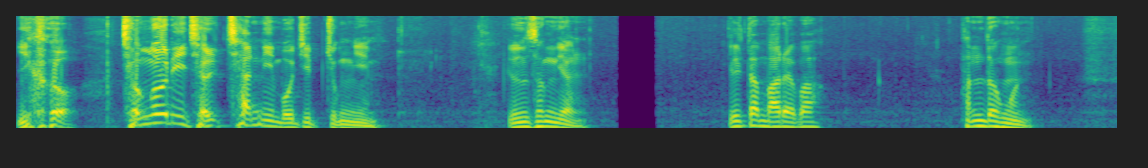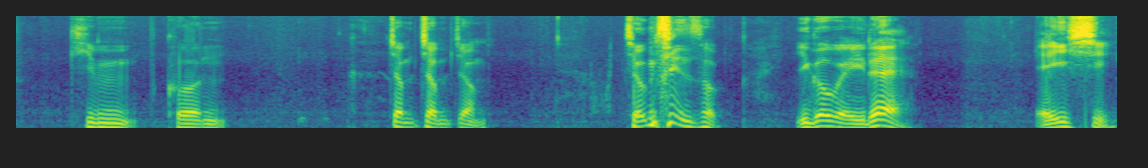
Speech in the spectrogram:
이거 정어리 절찬리 모집 중님 윤석열 일단 말해봐. 한동훈 김건 점점점 정진석 이거 왜 이래? A 씨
